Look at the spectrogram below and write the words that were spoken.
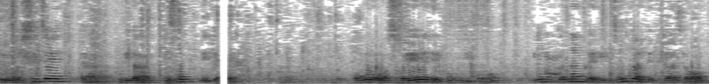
그리고 실제 어, 우리가 계속 이렇게 복으로 소유해야 될 부분이고 이거는 끝난 거예요. 이 전도할 때 필요하죠.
